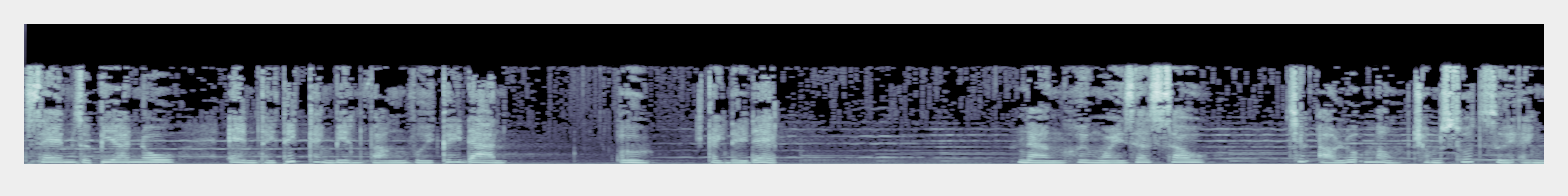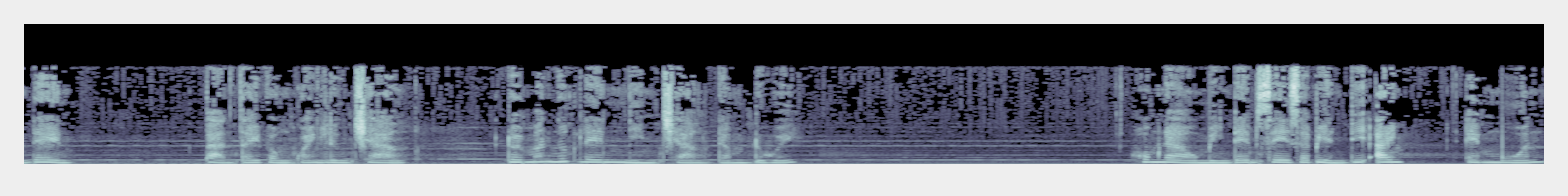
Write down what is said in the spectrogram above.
Xem the piano Em thấy thích cảnh biển vắng với cây đàn. Ừ, cảnh đấy đẹp. Nàng hơi ngoái ra sau Chiếc áo lụa mỏng trong suốt dưới ánh đèn. Bàn tay vòng quanh lưng chàng Đôi mắt ngước lên nhìn chàng đắm đuối. Hôm nào mình đem xe ra biển đi anh Em muốn.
